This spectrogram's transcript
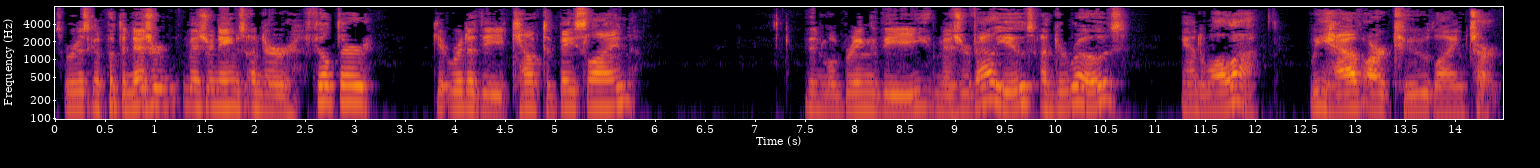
So we're just going to put the measure, measure names under filter, get rid of the count to baseline. Then we'll bring the measure values under rows and voila, we have our two line chart.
